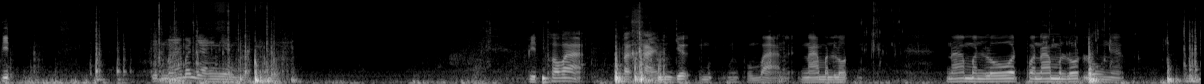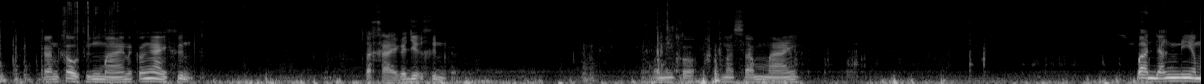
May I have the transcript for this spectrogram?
ปิด ปิดไม้บรรยางเนียนครับปิดเพราะว่า ตะข่ายมันเยอะผมว่าน้ำมันลด น้ำมันลดพอน้ำมันลดลงเนี่ย การเข้าถึงไม้นะก็ง่ายขึ้น ตะข่ายก็เยอะขึ้นครับวันนี้ก็มาซ้ำไม้บ้านยังเนียม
